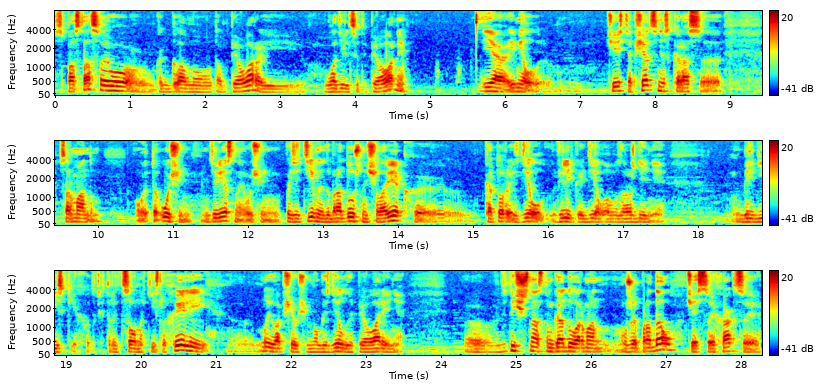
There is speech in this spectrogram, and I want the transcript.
с поста своего, как главного там, пивовара и владельца этой пивоварни. Я имел честь общаться несколько раз э, с Армандом. Это очень интересный, очень позитивный, добродушный человек, э, который сделал великое дело возрождения бельгийских вот этих традиционных кислых элей, ну и вообще очень много сделал для пивоварения. В 2016 году Арман уже продал часть своих акций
